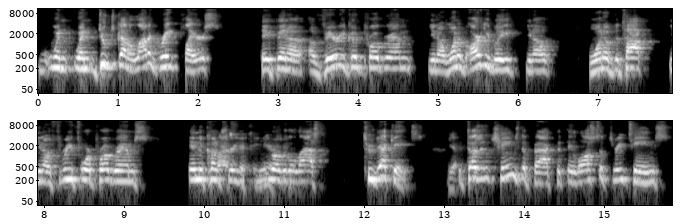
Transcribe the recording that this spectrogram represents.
when when Duke's got a lot of great players, they've been a, a very good program. You know, one of arguably, you know, one of the top, you know, three four programs in the country over the last two decades. It doesn't change the fact that they lost to three teams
